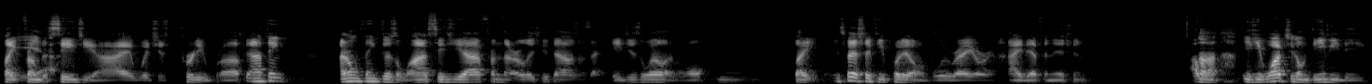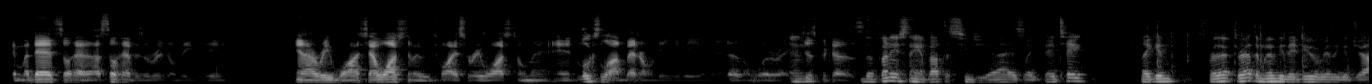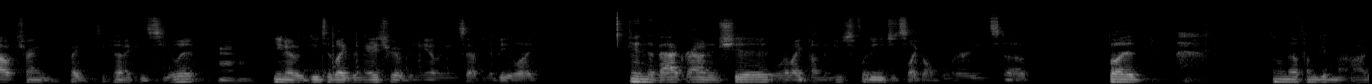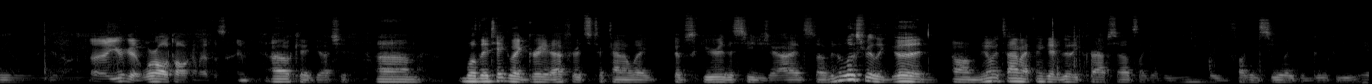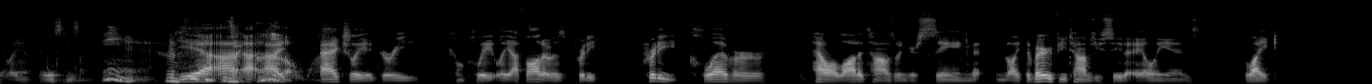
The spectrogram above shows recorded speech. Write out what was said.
like from the cgi which is pretty rough and i think i don't think there's a lot of cgi from the early 2000s that ages well at all Mm. like especially if you put it on a blu-ray or in high definition Oh. uh, if you watch it on dvd like my dad still has i still have his original dvd and i rewatched i watched the movie twice and rewatched it on that and it looks a lot better on dvd than it does on blu-ray And just because The funniest thing about the CGI is like they take like in for the, throughout the movie they do a really good job trying like to kind of conceal it. Mhm. You know, due to like the nature of the aliens having to be like in the background and shit, or like on the news footage, it's like all blurry and stuff. but I don't know if I'm getting my audio really good on Uh, you're good. We're all talking about the same. Okay, gotcha. Um, well, they take like great efforts to kind of like obscure the CGI and stuff, and it looks really good. Um, the only time I think it really craps out is like at the end where you fucking see like the goofy alien face, and he's like, "Yeah." Yeah, I, like, I, I, "Oh." I actually agree completely. I thought it was pretty pretty clever how a lot of times when you're seeing that, like the very few times you see the aliens, like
